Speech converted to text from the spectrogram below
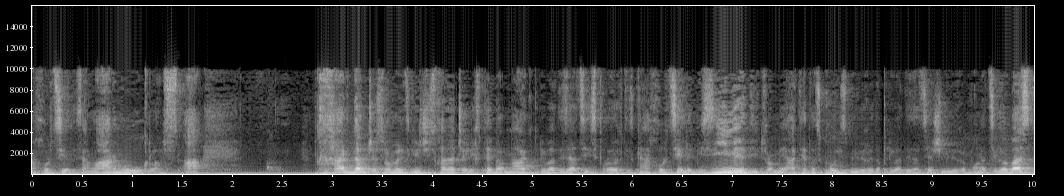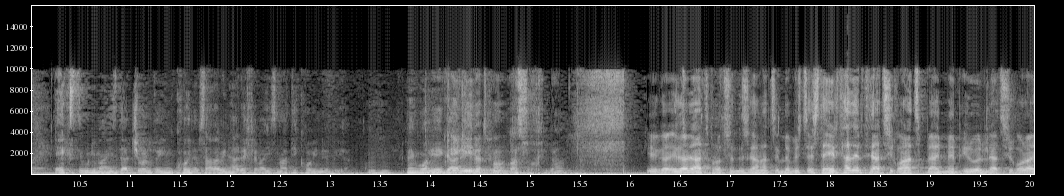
განხორციელდეს, ანუ არ მოუკლავს. ა ხარდამჭერს, რომელიც გიჩის ხარდაჭერი ხდება მაგ პრივატიზაციის პროექტის განხორციელების იმედით, რომ მე 10000 კოინს მივიღე და პრივატიზაციაში მივიღე მონაწილეობას, ექსტიმული მაინც დარჩება, იმიტომ იმ კოინებს არავინ არ ეხება, ის მათი კოინებია. მე მგონი ეგ არის პასუხი რა. კი, ეგ არის 10%-ის განაწილების წესი და ერთადერთი რაც იყო, რაც მე პირველი რაც იყო, რა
